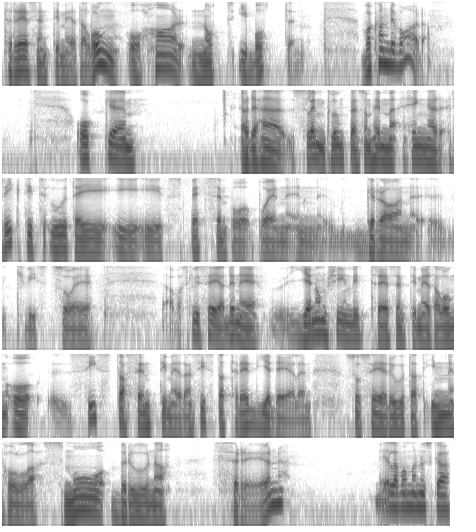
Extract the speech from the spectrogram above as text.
tre centimeter lång och har något i botten. Vad kan det vara? Och eh, ja, det här slemklumpen som hänger riktigt ute i, i, i spetsen på, på en, en grankvist, eh, så är ja, vad ska vi säga, den är genomskinlig, tre centimeter lång, och sista centimetern, sista tredjedelen, så ser det ut att innehålla små bruna frön, eller vad man nu ska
